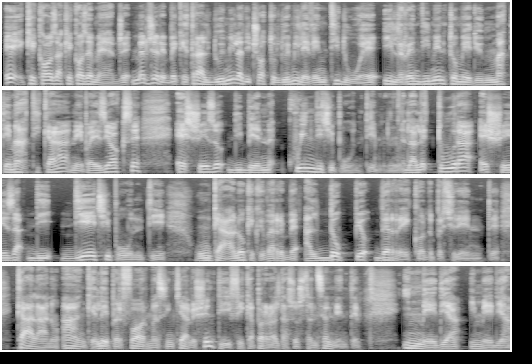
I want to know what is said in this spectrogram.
e che cosa, che cosa emerge? Emergerebbe che tra il 2018 e il 2022 il rendimento medio in matematica nei paesi OXE è sceso di ben 15 punti. La lettura è scesa di 10 punti, un calo che equivarrebbe al doppio del record precedente. Calano anche le performance in chiave scientifica, però in realtà sostanzialmente in media, in media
